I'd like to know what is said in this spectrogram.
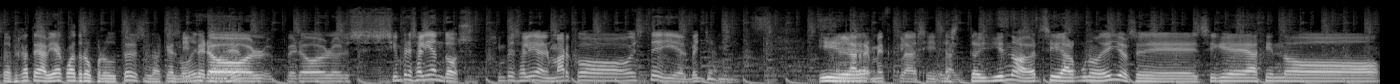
Pero fíjate, había cuatro productores en aquel Sí, momento. pero, ¿eh? pero los- siempre salían dos. Siempre salía el Marco este y el Benjamin. Y en las eh, remezclas y tal. Estoy viendo a ver si alguno de ellos eh, sigue haciendo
